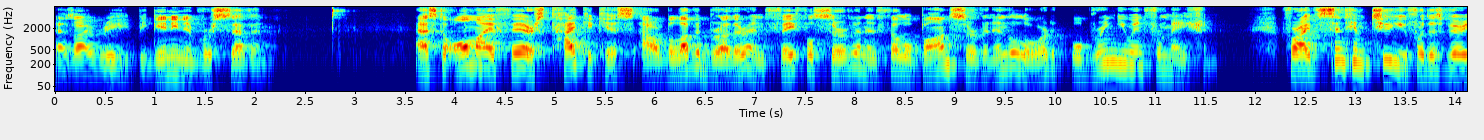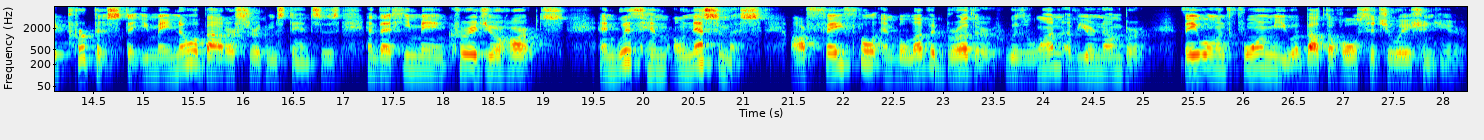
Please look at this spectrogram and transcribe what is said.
as I read, beginning in verse 7. As to all my affairs, Tychicus, our beloved brother and faithful servant and fellow bondservant in the Lord, will bring you information. For I've sent him to you for this very purpose, that you may know about our circumstances, and that he may encourage your hearts. And with him Onesimus, our faithful and beloved brother, who is one of your number. They will inform you about the whole situation here.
